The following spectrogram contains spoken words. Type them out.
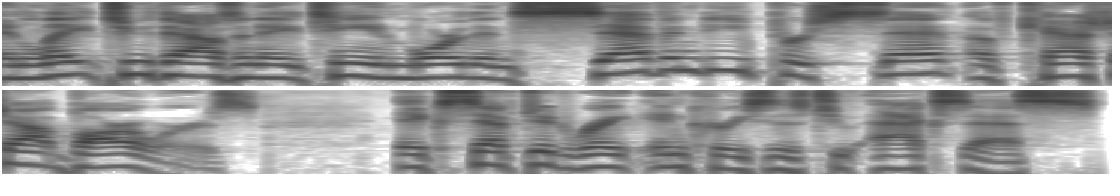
In late 2018, more than 70% of cash out borrowers accepted rate increases to access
